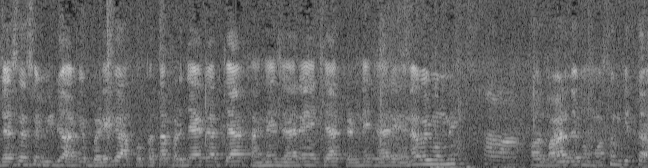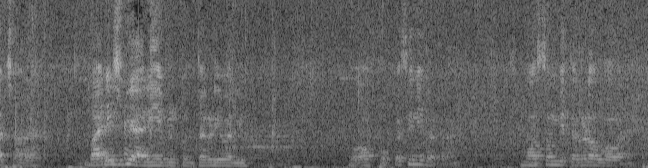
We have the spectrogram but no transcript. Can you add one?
जैसे जैसे वीडियो आगे बढ़ेगा आपको पता पड़ जाएगा क्या खाने जा रहे हैं क्या करने जा रहे हैं ना भाई मम्मी? हाँ। और बाहर देखो मौसम कितना अच्छा हो रहा है। बारिश भी आ रही है बिल्कुल तगड़ी वाली। वो फोकस ही नहीं कर रहा है। मौसम भी तगड़ा हुआ हुआ है।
